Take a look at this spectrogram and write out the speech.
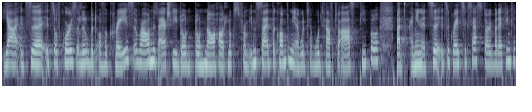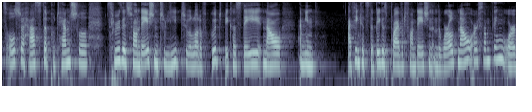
Yeah, it's a, it's of course a little bit of a craze around it. I actually don't don't know how it looks from inside the company. I would would have to ask people, but I mean, it's a it's a great success story. But I think it's also has the potential through this foundation to lead to a lot of good because they now, I mean. I think it's the biggest private foundation in the world now, or something, or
